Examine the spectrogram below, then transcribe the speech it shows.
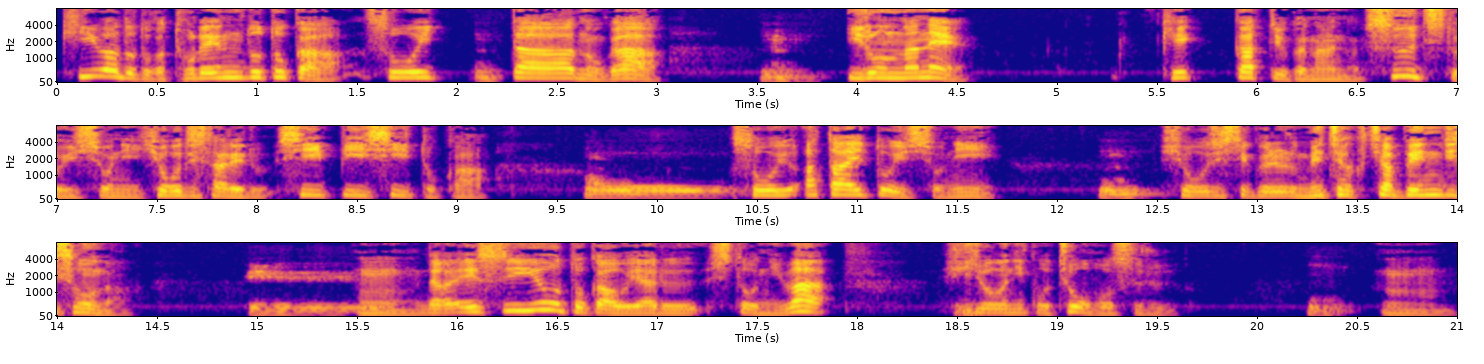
キーワードとかトレンドとか、そういったのが、うんいろんなね、結果っていうか何の、数値と一緒に表示される CPC とか、そういう値と一緒にうん表示してくれるめちゃくちゃ便利そうな。へうーん。だから SEO とかをやる人には、非常にこう重宝する。うんうん。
